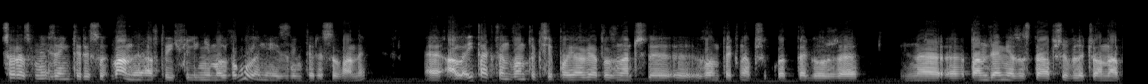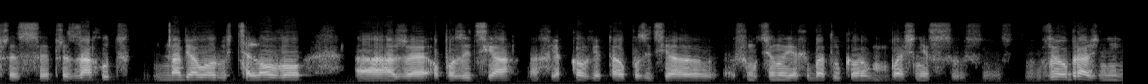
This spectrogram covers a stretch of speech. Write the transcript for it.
coraz mniej zainteresowany, a w tej chwili niemal w ogóle nie jest zainteresowany, ale i tak ten wątek się pojawia, to znaczy wątek na przykład tego, że pandemia została przywleczona przez, przez Zachód na Białoruś celowo, że opozycja, jakkolwiek ta opozycja funkcjonuje chyba tylko właśnie w, wyobraźni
